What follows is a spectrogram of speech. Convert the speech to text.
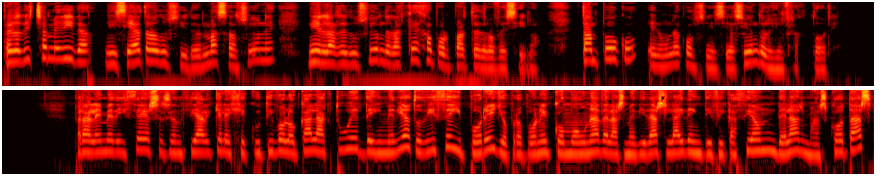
Pero dicha medida ni se ha traducido en más sanciones ni en la reducción de las quejas por parte de los vecinos, tampoco en una concienciación de los infractores. Para la MDIC es esencial que el Ejecutivo local actúe de inmediato, dice, y por ello propone como una de las medidas la identificación de las mascotas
